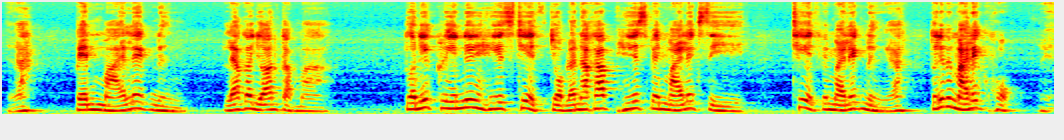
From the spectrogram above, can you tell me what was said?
เห็นไหมเป็นหมายเลขหนึ่งแล้วก็ย้อนกลับมา ตัวนี้ cleaning his teeth จบแล้วนะครับ his เป็นหมายเลข 4 teeth เป็นหมายเลข1นะตัวนี้เป็นหมายเลข6นี่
